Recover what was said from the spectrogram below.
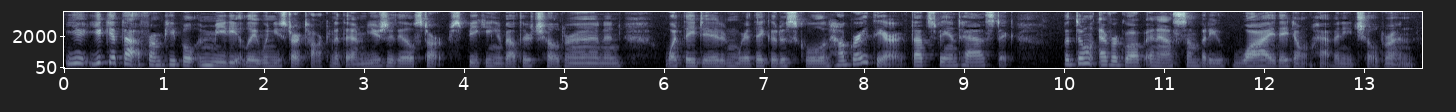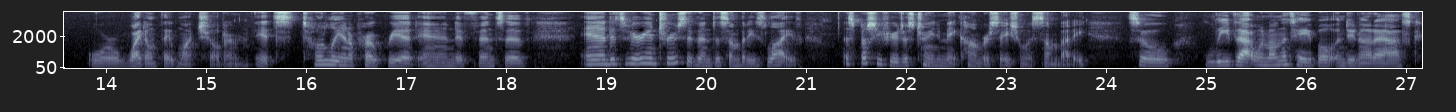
you, you get that from people immediately when you start talking to them. Usually they'll start speaking about their children and what they did and where they go to school and how great they are. That's fantastic. But don't ever go up and ask somebody why they don't have any children or why don't they want children. It's totally inappropriate and offensive and it's very intrusive into somebody's life, especially if you're just trying to make conversation with somebody. So leave that one on the table and do not ask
